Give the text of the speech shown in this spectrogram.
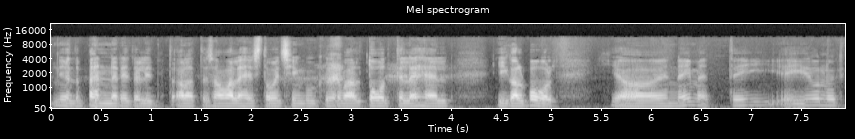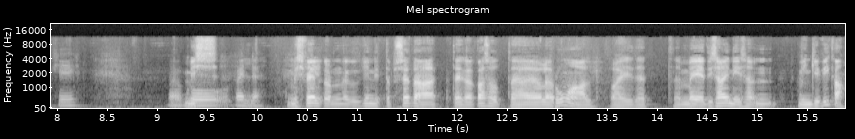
nii-öelda bännerid olid alates avalehest, otsingu kõrval, tootelehel, igal pool. ja enne imet ei, ei tulnudki nagu Mis- välja. mis veel kord nagu kinnitab seda, et ega kasutaja ei ole rumal, vaid et meie disainis on mingi viga.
